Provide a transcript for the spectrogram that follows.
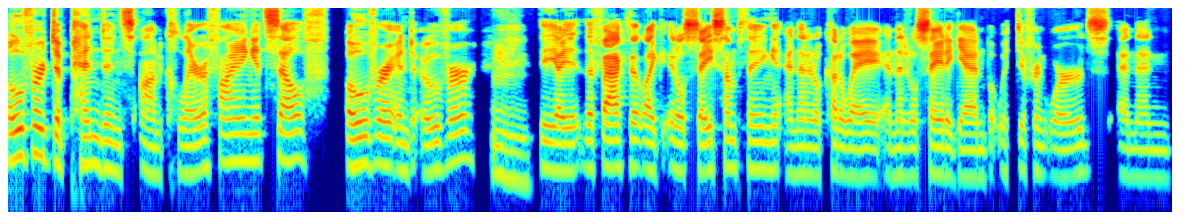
over dependence on clarifying itself over and over Mm. the uh, the fact that like it'll say something and then it'll cut away and then it'll say it again but with different words and then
